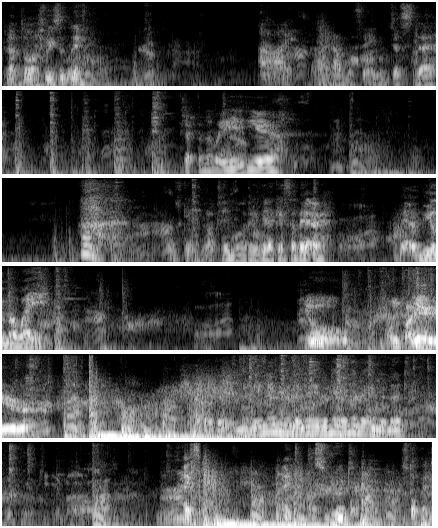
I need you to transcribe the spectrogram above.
Been up to much recently? Aye, I have the same. Just uh, chipping away here. I was getting to that time already. I guess I better, better be on my way. Nice. Hey, that's rude. Stop it.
